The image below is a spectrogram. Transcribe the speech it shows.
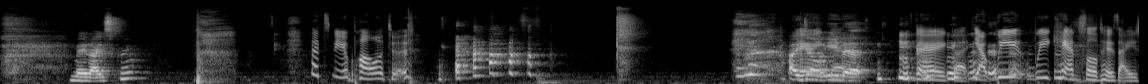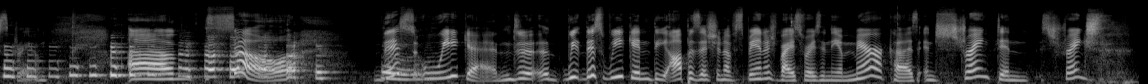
Made ice cream? That's Neapolitan. I don't Very eat it. Very good. Yeah, we we canceled his ice cream. Um, so this weekend, we, this weekend, the opposition of Spanish viceroys in the Americas and strengthened, strength.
